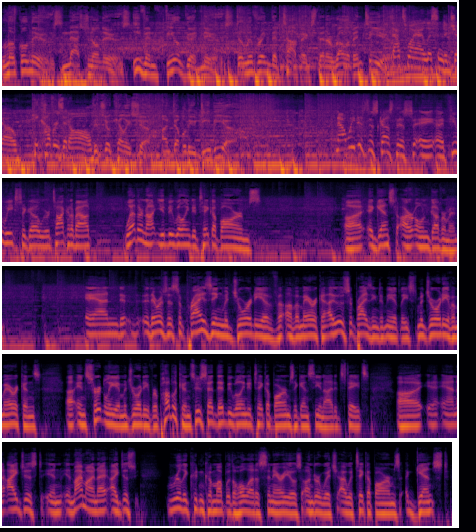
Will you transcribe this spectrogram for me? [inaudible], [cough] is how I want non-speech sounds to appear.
Local news, national news, even feel good news, delivering the topics that are relevant to you. That's why I listen to Joe. He covers it all. The Joe Kelly Show on WDBO. Now, we just discussed this a, a, few weeks ago. We were talking about whether or not you'd be willing to take up arms uh, against our own government. And there was a surprising majority of, of Americans, it was surprising to me at least, majority of Americans, uh, and certainly a majority of Republicans who said they'd be willing to take up arms against the United States. Uh, and I just, in, in my mind, I, I just really couldn't come up with a whole lot of scenarios under which I would take up arms against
